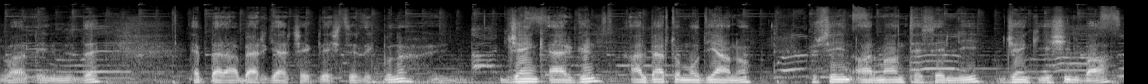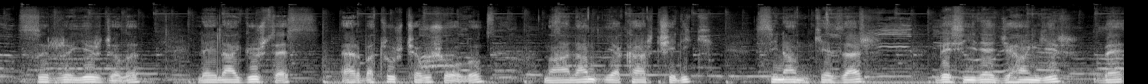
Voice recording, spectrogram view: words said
var elimizde. Hep beraber gerçekleştirdik bunu. Cenk Ergün, Alberto Modiano, Hüseyin Armağan Teselli, Cenk Yeşilbağ, Sırrı Yırcalı, Leyla Gürses, Erbatur Çavuşoğlu, Nalan Yakar Çelik, Sinan Kezer, Vesile Cihangir ve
